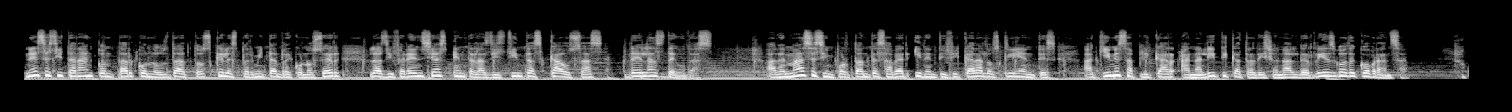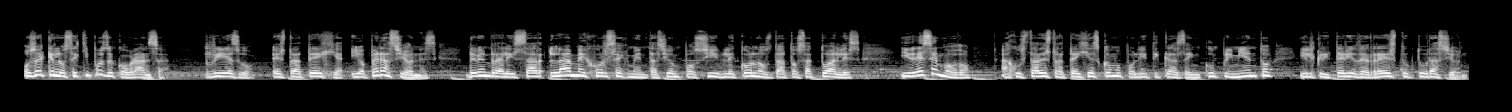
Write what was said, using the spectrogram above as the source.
necesitarán contar con los datos que les permitan reconocer las diferencias entre las distintas causas de las deudas. Además, es importante saber identificar a los clientes a quienes aplicar analítica tradicional de riesgo de cobranza. O sea que los equipos de cobranza riesgo, estrategia y operaciones deben realizar la mejor segmentación posible con los datos actuales y de ese modo ajustar estrategias como políticas de incumplimiento y el criterio de reestructuración.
